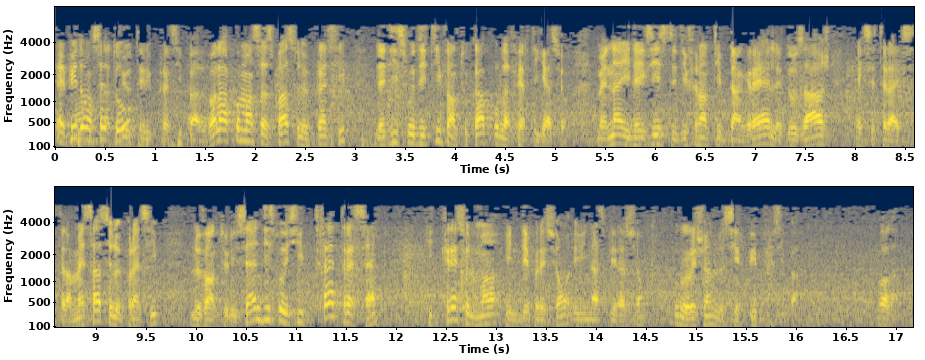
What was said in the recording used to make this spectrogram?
Et puis dans cette eau principale. Voilà comment ça se passe, le principe, les dispositifs en tout cas pour la fertigation. Maintenant, il existe différents types d'engrais, les dosages, etc., etc. Mais ça, c'est le principe, le venturi. C'est un dispositif très très simple qui crée seulement une dépression et une aspiration pour rejoindre le circuit principal. Voilà.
